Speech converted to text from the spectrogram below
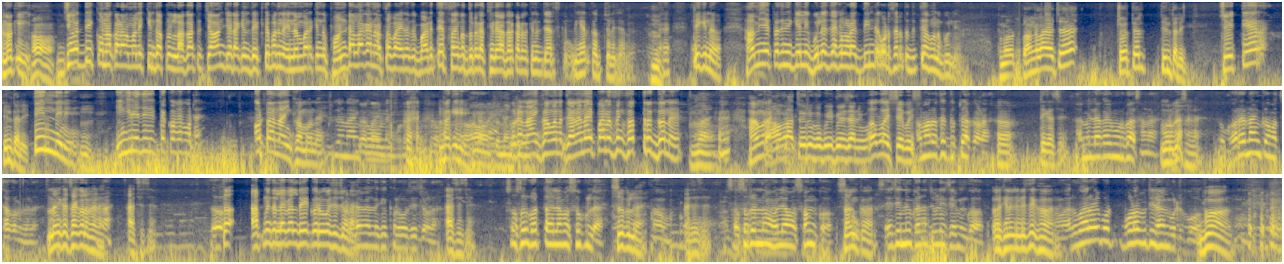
নাকি হ্যাঁ। যদি কোনো কাড়ার মালিক কিন্তু আপনি লাগাতে চান যেটা কিন্তু দেখতে পাচ্ছেন এই নাম্বারে কিন্তু ফোনটা লাগান অথবা এনাদের বাড়িতে সঙ্গে দু টাকা ছিঁড়ে আধার কার্ডের কিন্তু জেরক্স কাজ চলে যাবে। হ্যাঁ, ঠিক না? আমি একটা জিনিস গেলি ভুলে দেখল ওরা দিনটা করে সেটা তো দিতে হবে না বলে। তোমার বাংলায় আছে চৈতের তিন তারিখ। চৈতের তিন তারিখ। তিন দিনে? হুম। ইংরেজি ডেটটা কবে বটে ওটা নাই খাওয়া মনে। নাকি? হ্যাঁ, ওটা নাই। ওটা নাই খাওয়া মানে। জানে নাই পানা সিং শত্রুঘ্নে নাই। আমরা আমরা চোর বকুই করে জানিব। অবশ্যই অবশ্যই। আমার আছে দুটা কাড়া। হ্যাঁ ঠিক আছে। আমি লাগাই মুরগা ছাড়া। মুরগা ছাড়া? তো ঘরে নাই কম ছাগল বেড়া নাই কা ছাগল ভেড়া? আচ্ছা আচ্ছা। তো আপনি তো লেভেল দেখে করবে বলছে জোড়া। লেভেল দেখে করে বলছে চড়া আচ্ছা আচ্ছা। শ্বশুর ঘরটা হইলে আমার শুক্লা। শুক্লা? হ্যাঁ। আচ্ছা আচ্ছা। শ্বশুরের নাম হইলে আমার শঙ্কর। শঙ্কর? সেই জন্য ওখানে জুড়েছি আমি ঘর। ওখানে জুড়েছে ঘর? আর ওর ওই বড়- বড় বিটির আমি বটে বর।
